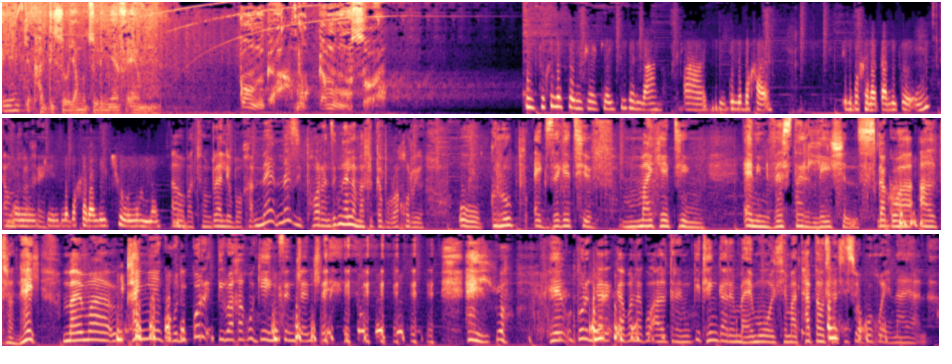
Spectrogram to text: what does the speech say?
e ke kgatiso ya motsweding fm konka bokamoso. Ke tsogile sentle ke a itumelela um ke leboga ke lebogela taletseng ke lebogela le tšhono mme ao bathong re a leboga. Mme mme ziphora ntse ke bolelela maaforika borwa gore o group executive marketing and investor relations ka kwa altron hey maema kganye ko godi kore tiro ya gago ke eng sentlentle? Hey he kore nkare ka bona ko altron ke tlheng ka re maemo otlhe mathata o tlhatlhisiwa ko go wena yana.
